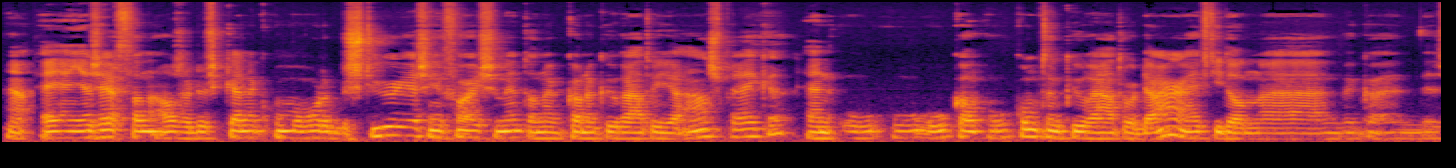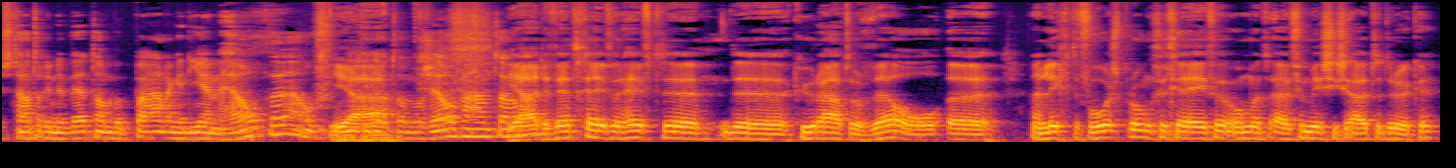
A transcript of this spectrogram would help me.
ja. En jij zegt van als er dus kennelijk onbehoorlijk bestuur is in faillissement, dan kan een curator je aanspreken. En hoe, hoe, hoe, kan, hoe komt een curator daar? Heeft hij dan, eh, staat er in de wet dan bepalingen die hem helpen? Of Ja. moet hij dat allemaal zelf aantonen? Ja, de wetgever heeft eh, de curator wel eh, een lichte voorsprong gegeven, om het eufemistisch uit te drukken,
